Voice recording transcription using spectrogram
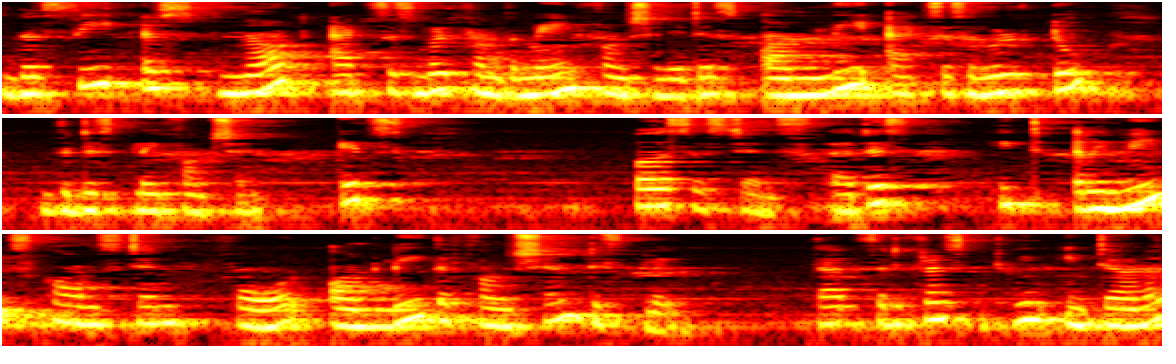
The c is not accessible from the main function. It is only accessible to the display function. Its persistence that is it remains constant for only the function display. That's the difference between internal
